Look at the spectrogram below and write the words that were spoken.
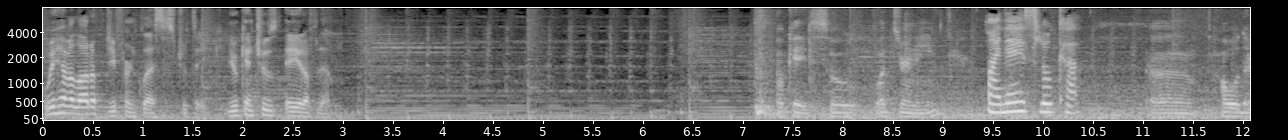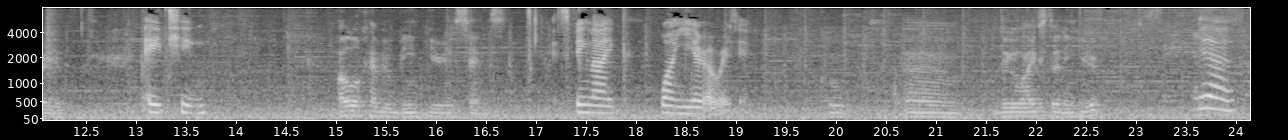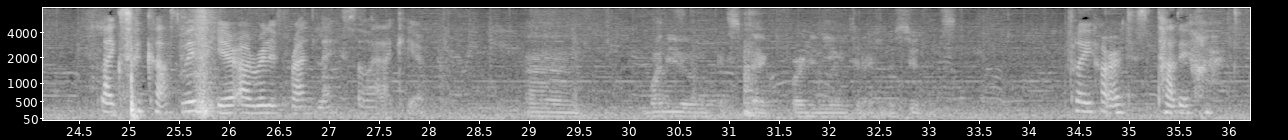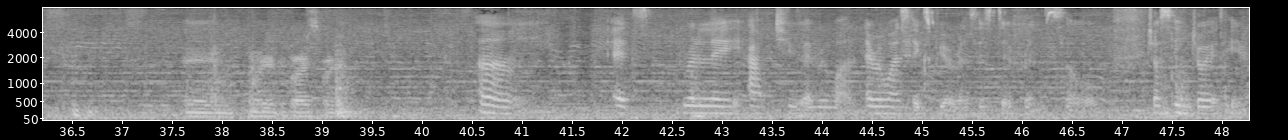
We have a lot of different classes to take. You can choose 8 of them. Okay, so what's your name? My name is Luca, Uh, how old are you? 18. How long have you been here since? It's been like one year already. Cool. Um, do you like studying here? Yeah, like the classmates here are really friendly, so I like here. Um, what do you expect for the new international students? Play hard, study hard. And what are your advice for them? Um, it's really up to everyone. Everyone's experience is different, so just enjoy it here.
